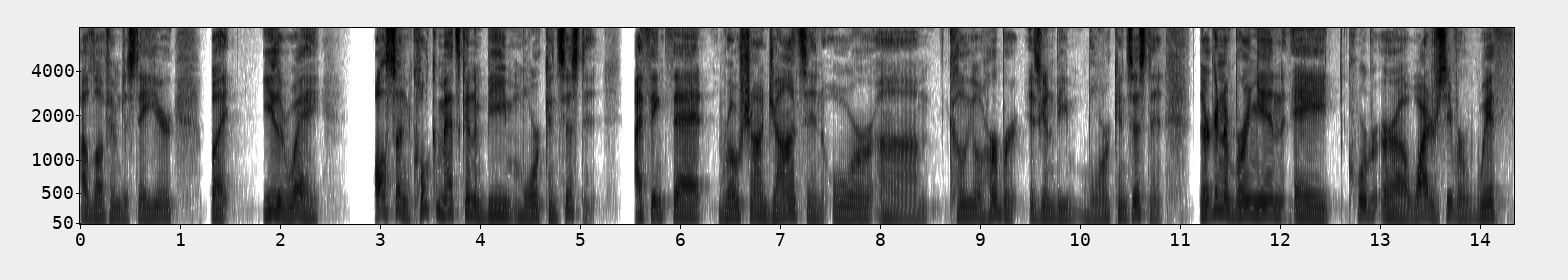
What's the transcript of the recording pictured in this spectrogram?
I'd love him to stay here. But either way, all of a sudden Cole Kmet's going to be more consistent. I think that Roschon Johnson or um, Khalil Herbert is going to be more consistent. They're going to bring in a quarter or a wide receiver with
